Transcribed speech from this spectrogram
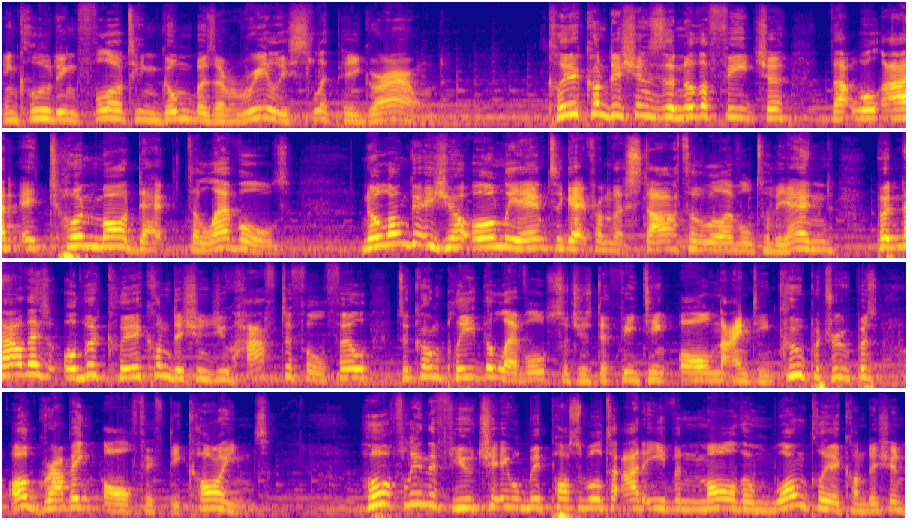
including floating Goombas and really slippy ground. Clear conditions is another feature that will add a ton more depth to levels. No longer is your only aim to get from the start of the level to the end, but now there's other clear conditions you have to fulfill to complete the level such as defeating all 19 Koopa Troopas or grabbing all 50 coins. Hopefully in the future it will be possible to add even more than one clear condition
